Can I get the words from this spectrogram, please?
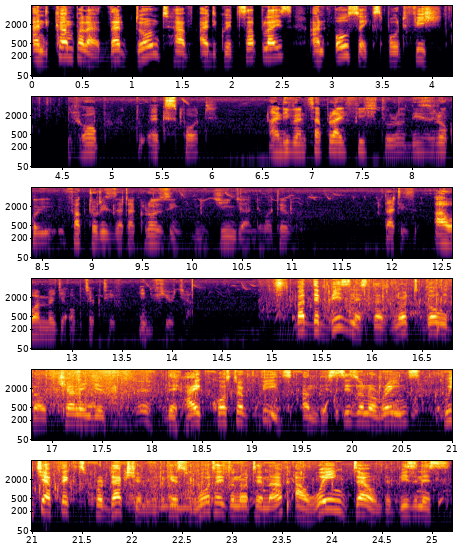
and Kampala that don't have adequate supplies and also export fish. We hope to export and even supply fish to these local factories that are closing in Jinja and whatever. That is our major objective in future. But the business does not go without challenges. The high cost of feeds and the seasonal rains, which affects production in case water is not enough, are weighing down the business.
